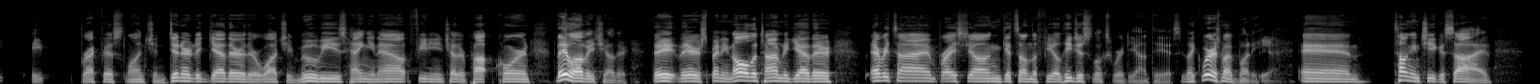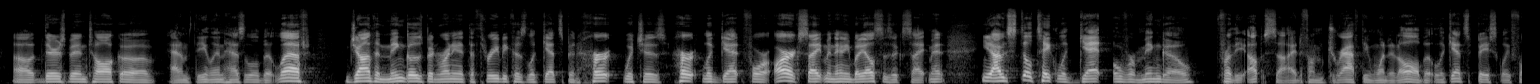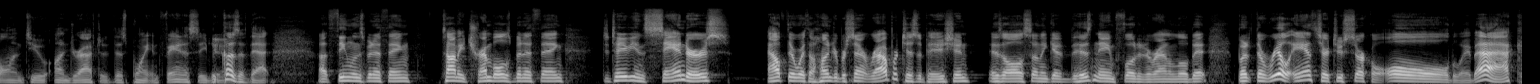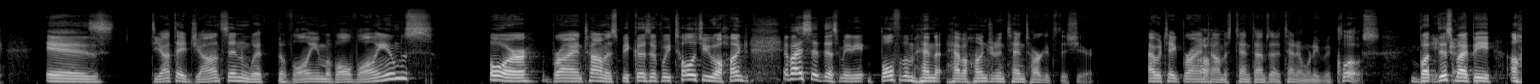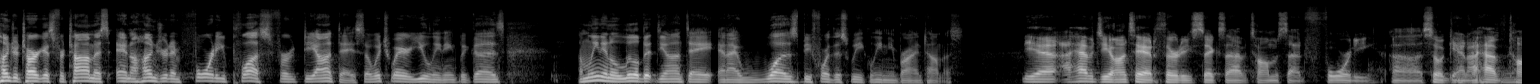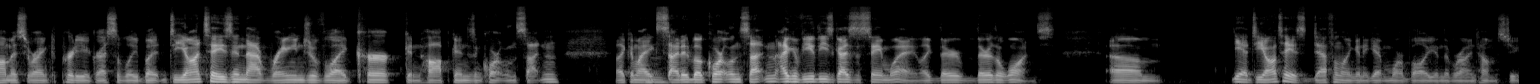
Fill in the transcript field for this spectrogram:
breakfast, lunch, and dinner together. They're watching movies, hanging out, feeding each other popcorn. They love each other. They they're spending all the time together. Every time Bryce Young gets on the field, he just looks where Diontae is. Like, where's my buddy? Yeah. And tongue in cheek aside, uh, there's been talk of Adam Thielen has a little bit left. Jonathan Mingo's been running at the three because Legette's been hurt, which has hurt Legette for our excitement, anybody else's excitement. You know, I would still take Legette over Mingo for the upside if I'm drafting one at all, but Legette's basically fallen to undrafted at this point in fantasy because of that. Uh, Thielen's been a thing. Tommy Tremble's been a thing. Ja'Tavion Sanders out there with 100% route participation is all of a sudden get his name floated around a little bit. But the real answer to circle all the way back is Diontae Johnson with the volume of all volumes or Brian Thomas. Because if we told you 100, if I said this, meaning both of them have 110 targets this year, I would take Brian Thomas 10 times out of 10 and wouldn't even close. but this might be 100 targets for Thomas and 140 plus for Diontae. So which way are you leaning? Because I'm leaning a little bit Diontae, and I was before this week leaning Brian Thomas. Yeah, I have Diontae at 36. I have Thomas at 40. Uh, so again, I have Thomas ranked pretty aggressively, but Diontae's in that range of like Kirk and Hopkins and Courtland Sutton. Like, am I excited about Courtland Sutton? I can view these guys the same way. Like, they're they're the ones. Um, yeah, Diontae is definitely going to get more volume than Brian Thomas Jr.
